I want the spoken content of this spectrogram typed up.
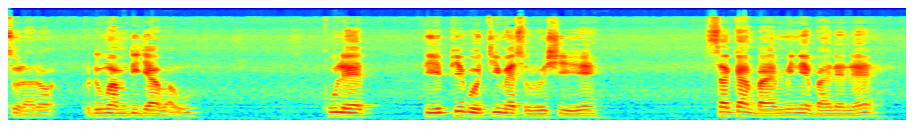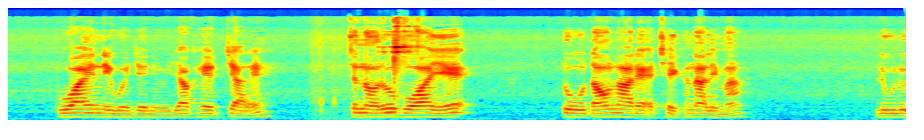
ဆိုတာတော့ဘယ်သူမှမသိကြပါဘူးခုလေဒီအဖြစ်ကိုကြည့်မယ်ဆိုလို့ရှိရင်စက္ကန့်ပိုင်းမိနစ်ပိုင်းနဲ့နဲ့ဘွားရဲ့နေဝင်ချိန်တွေကိုရောက်ခဲ့ကြတယ်ကျွန်တော်တို့ဘွားရဲ့ တူတောင်းလာတဲ့အချိန်ခဏလေးမှာလူလူ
